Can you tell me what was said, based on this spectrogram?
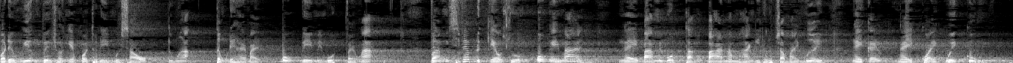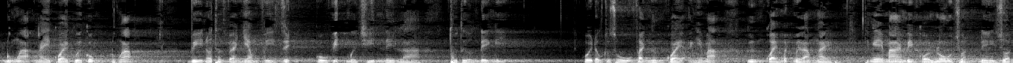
Và đều nghiêng về cho anh em con bạch thủ đề 16 đúng không ạ? Tổng đề 27 bộ đề 11 phải không ạ? Và mình xin phép được kéo xuống. Ô ngày mai ngày 31 tháng 3 năm 2020 ngày quay, ngày quay cuối cùng đúng ạ? Ngày quay cuối cùng đúng ạ? Vì nói thật với anh em vì dịch Covid-19 nên là Thủ tướng đề nghị Hội đồng số số phải ngừng quay anh em ạ, Ngừng quay mất 15 ngày. Thì ngày mai mình có lô chuẩn đề chuẩn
